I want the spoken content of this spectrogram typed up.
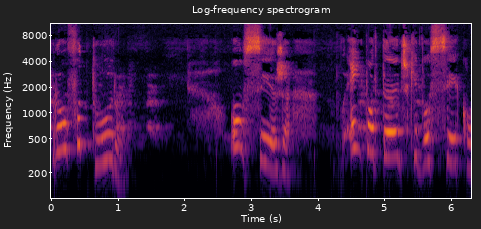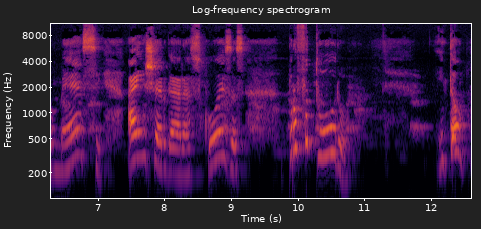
para o futuro. Ou seja, é importante que você comece a enxergar as coisas para o futuro. Então,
